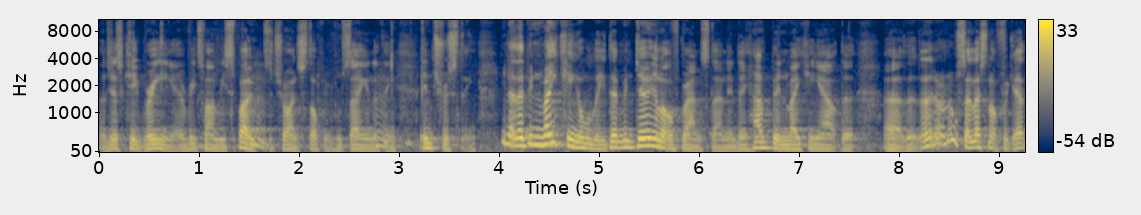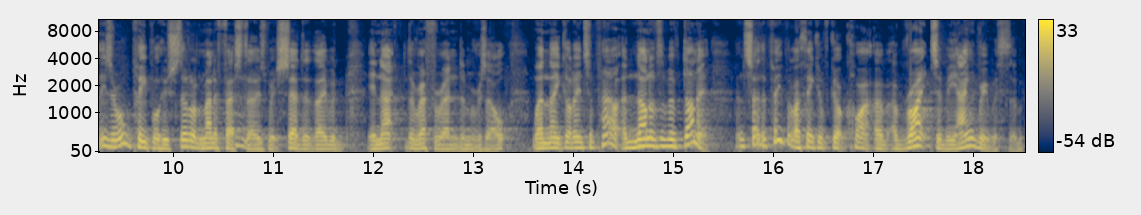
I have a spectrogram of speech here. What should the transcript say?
and just keep ringing it every time he spoke mm. to try and stop him from saying anything mm. interesting. You know, they've been making all these, they've been doing a lot of grandstanding. They have been making out that, uh, that and also let's not forget, these are all people who stood on manifestos which said that they would enact the referendum result when they got into power, and none of them have done it. And so the people, I think, have got quite a, a right to be angry with them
